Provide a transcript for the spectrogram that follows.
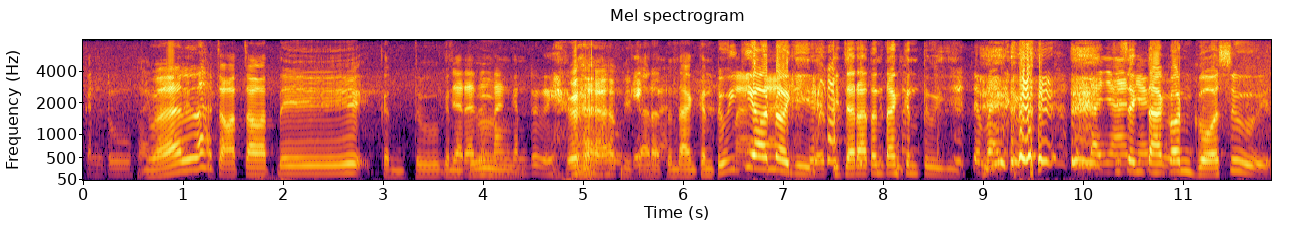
kentu bareng. Walah cocot deh, kentu kentu. bicara tentang kentu ya Oke, bicara tentang kentu iki ono iki, bicara tentang kentu iki. coba pertanyaannya Sing takon gosu.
